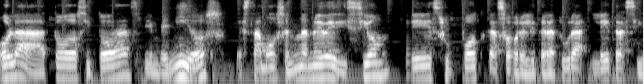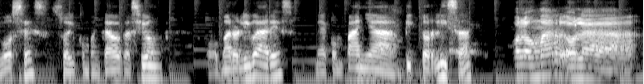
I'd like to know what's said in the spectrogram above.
Hola a todos y todas, bienvenidos. Estamos en una nueva edición de su podcast sobre literatura, letras y voces. Soy, como en cada ocasión, Omar Olivares. Me acompaña Víctor Lisa. Hola Omar, hola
